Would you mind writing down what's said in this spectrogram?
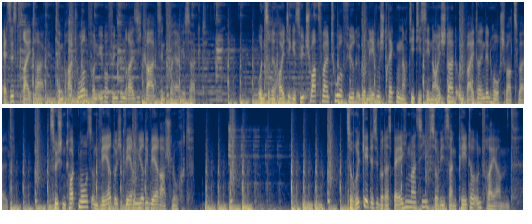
Es ist Freitag, Temperaturen von über 35 Grad sind vorhergesagt. Unsere heutige Südschwarzwaldtour führt über Nebenstrecken nach Titisee Neustadt und weiter in den Hochschwarzwald. Zwischen Todtmoos und Wehr durchqueren wir die Vera-Schlucht. Zurück geht es über das Bällchenmassiv sowie St. Peter und Freiamt.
